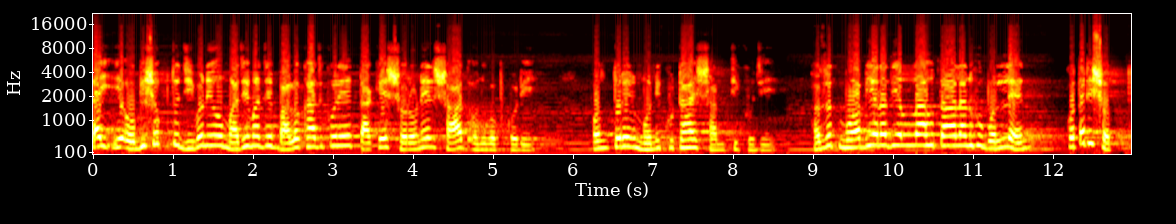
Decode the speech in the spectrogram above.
তাই এ অভিশপ্ত জীবনেও মাঝে মাঝে ভালো কাজ করে তাকে স্মরণের স্বাদ অনুভব করি। অন্তরের মণিকুঠায় শান্তি খুঁজি। হজরত মুয়াবিয়া রাদিয়াল্লাহু তাআলাহু বললেন, কথাটি সত্য,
